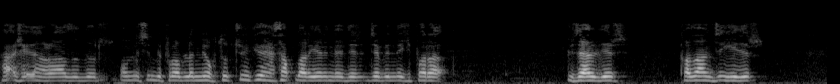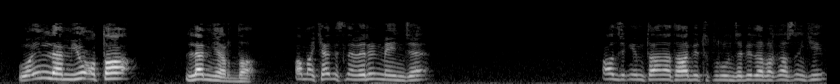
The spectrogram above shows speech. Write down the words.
Her şeyden razıdır. Onun için bir problem yoktur. Çünkü hesaplar yerindedir. Cebindeki para güzeldir. Kazancı iyidir. Ve in lem yu'ta lem yerda. Ama kendisine verilmeyince Azıcık imtihana tabi tutulunca bir de bakarsın ki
